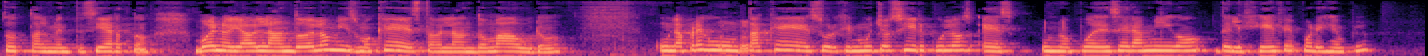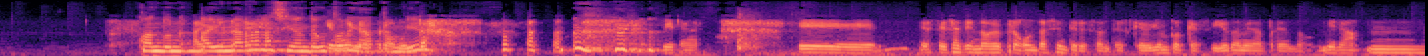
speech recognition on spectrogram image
Totalmente cierto. Bueno, y hablando de lo mismo que está hablando Mauro, una pregunta que surge en muchos círculos es, ¿uno puede ser amigo del jefe, por ejemplo? Cuando hay una relación de autoridad también. Mira, eh, estáis haciéndome preguntas interesantes, qué bien, porque así yo también aprendo. Mira, mmm,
